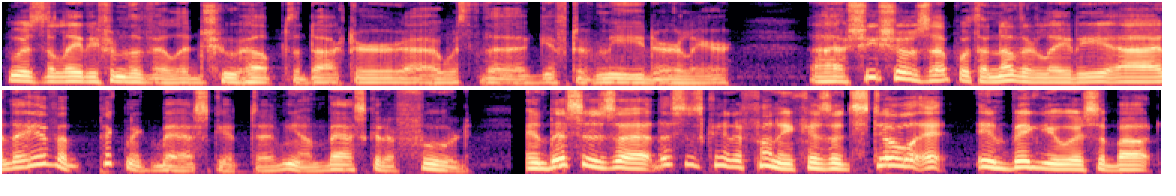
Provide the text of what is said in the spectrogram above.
who is the lady from the village who helped the doctor uh, with the gift of mead earlier. Uh, she shows up with another lady, uh, and they have a picnic basket, uh, you know, basket of food. And this is uh, this is kind of funny because it's still ambiguous about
